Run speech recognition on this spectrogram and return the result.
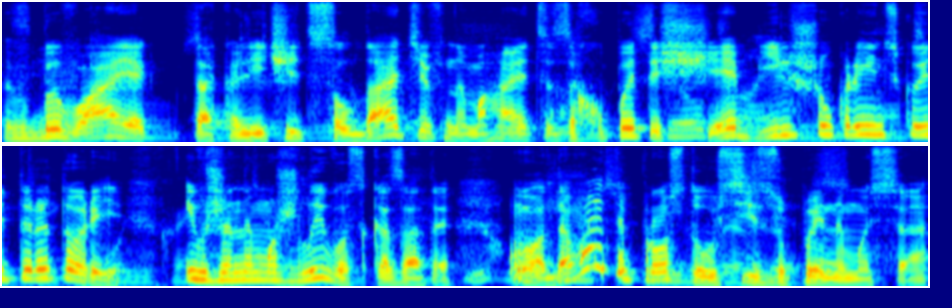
вбиває та калічить солдатів, намагається захопити ще більше української території, і вже неможливо сказати: о, давайте просто усі зупинимося.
